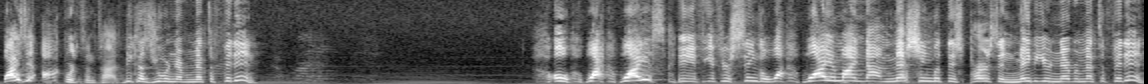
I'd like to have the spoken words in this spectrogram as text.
Why is it awkward sometimes? Because you were never meant to fit in. Oh, why, why is, if, if you're single, why, why am I not meshing with this person? Maybe you're never meant to fit in.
